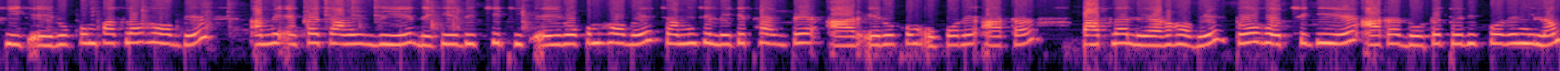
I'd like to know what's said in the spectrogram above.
ঠিক এইরকম পাতলা হবে, আমি একটা চামচ দিয়ে দেখিয়ে দিচ্ছি ঠিক এইরকম হবে। চামচে লেগে থাকবে আর এরকম উপরে আটার পাতলা লেয়ার হবে। তো হচ্ছে গিয়ে আটার ডোটা তৈরি করে নিলাম।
